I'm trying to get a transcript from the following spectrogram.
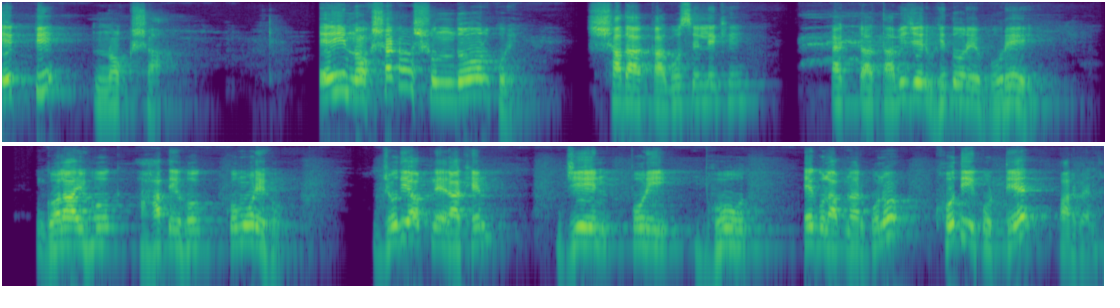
একটি নকশা। এই নকশাটা সুন্দর করে সাদা কাগজে লেখে, একটা তাবিজের ভিতরে ভরে, গলায় হোক, হাতে হোক, কোমরে হোক, যদি আপনি রাখেন, জিন, পরি, ভূত, এগুলো আপনার কোনো ক্ষতি করতে পারবে না।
